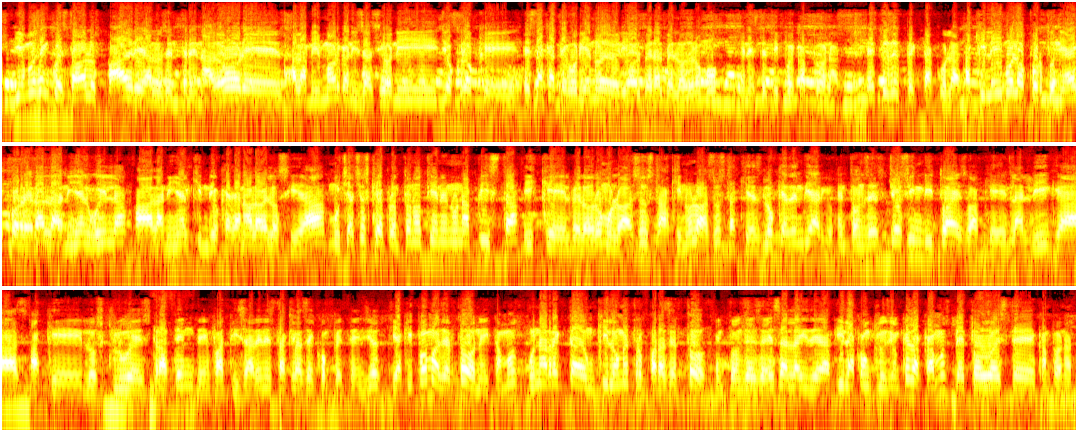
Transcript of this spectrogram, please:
y hemos encuestado a los padres, a los entrenadores, a la misma organización y yo creo que esta categoría no debería volver al velódromo en este tipo de campeonato. Esto es espectacular. Aquí le dimos la oportunidad de correr a la niña del Huila, a la niña del Quindío que ha ganado la velocidad, muchachos que de pronto no tienen una pista y que el velódromo lo asusta. Aquí no lo asusta, aquí es lo que hacen diario. Entonces yo sí invito a eso, a que las ligas, a que los clubes traten de enfatizar en esta clase de competencias y aquí podemos hacer todo. Necesitamos una recta de un kilómetro para hacer todo. Entonces esa es la idea y la conclusión que sacamos de todo este campeonato.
